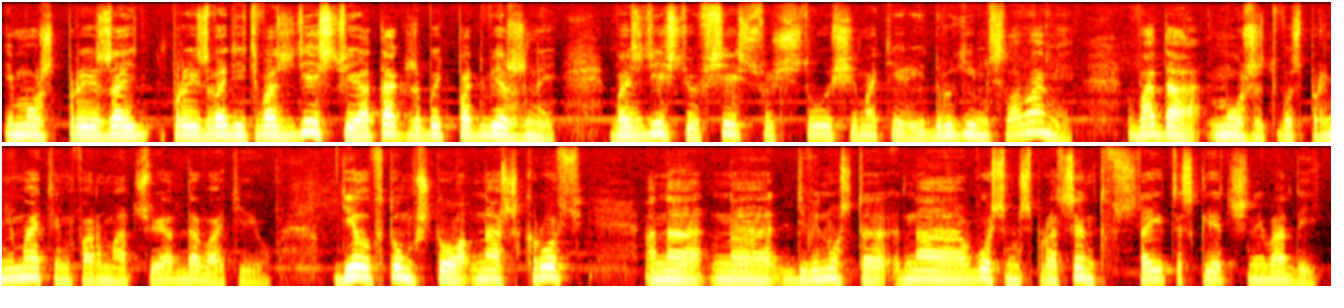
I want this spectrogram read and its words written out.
и может производить воздействие, а также быть подверженной воздействию всей существующей материи. Другими словами, вода может воспринимать информацию и отдавать ее. Дело в том, что наша кровь, она на 90, на 80% состоит из клеточной воды –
